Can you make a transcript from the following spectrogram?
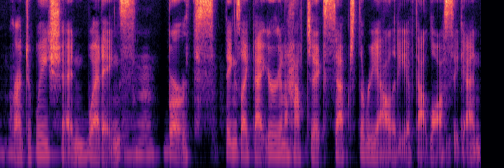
Mhm. graduation, weddings, Mhm. births, things like that, you're going to have to accept the reality of that loss again.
